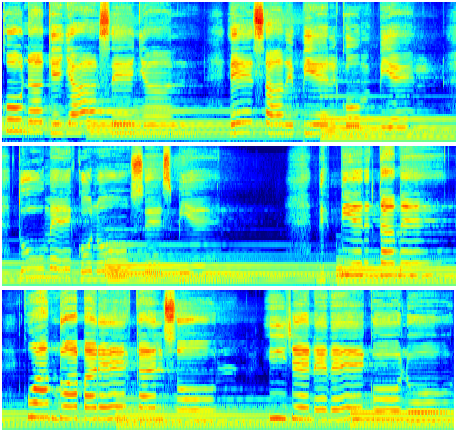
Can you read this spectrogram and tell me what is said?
con aquella señal, esa de piel con piel, tú me conoces bien. Despiértame cuando aparezca el sol y llene de color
